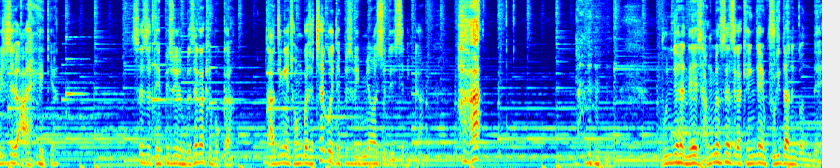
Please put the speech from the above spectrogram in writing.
핵 그지 아핵이야? 슬슬 대피소 이름도 생각해볼까? 나중에 정부에서 최고의 대피소로 임명할 수도 있으니까. 하핫 문제는 내 장면 센스가 굉장히 구리다는 건데.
